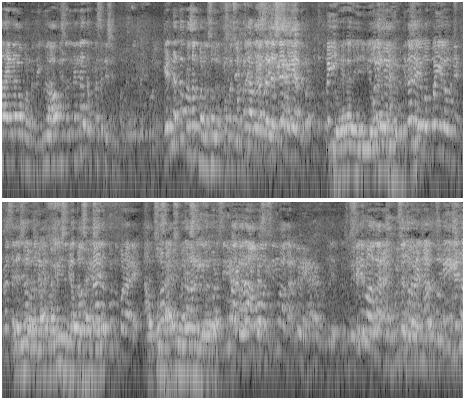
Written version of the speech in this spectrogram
நான் என்னங்க பண்றது? இவர் ஆபீஸ் வந்து என்னத்த பிரசன்டேஷன் பண்ணது என்னத்த பிரசன்ட் பண்ண சொல்லுங்க கிடையாது கூட்டு போனாரு. ஒரு சினிமாக்காரன், அவன் ஒரு சினிமாக்காரன். சினிமாக்காரன். உங்களுடைய நட்புக்கு என்ன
